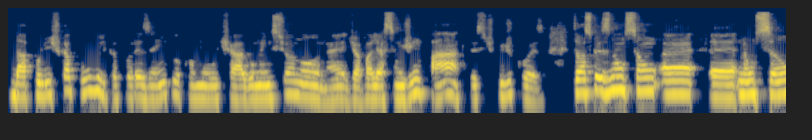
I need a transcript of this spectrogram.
da política pública, por exemplo, como o Tiago mencionou, né, de avaliação de impacto, esse tipo de coisa. Então as coisas não são, é, é, não são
